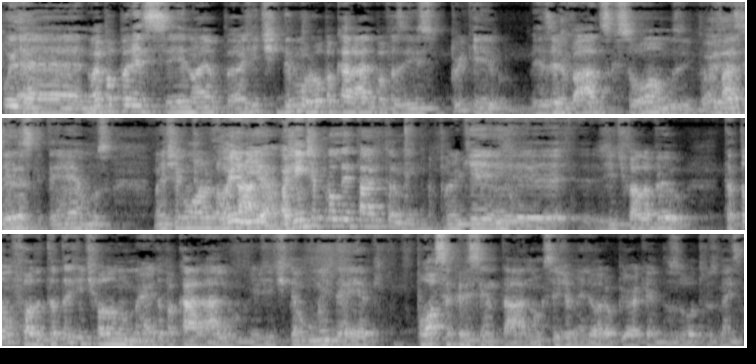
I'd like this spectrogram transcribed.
Pois é. é, não é pra aparecer, não é. A gente demorou pra caralho pra fazer isso, porque reservados que somos e Pois é, fazeres pois que temos. Mas chega uma hora e fala. "Cara, A gente é proletário também. Porque a gente fala, meu, tá tão foda, tanta gente falando merda pra caralho, e a gente tem alguma ideia que possa acrescentar, não que seja melhor ou pior que a dos outros, mas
